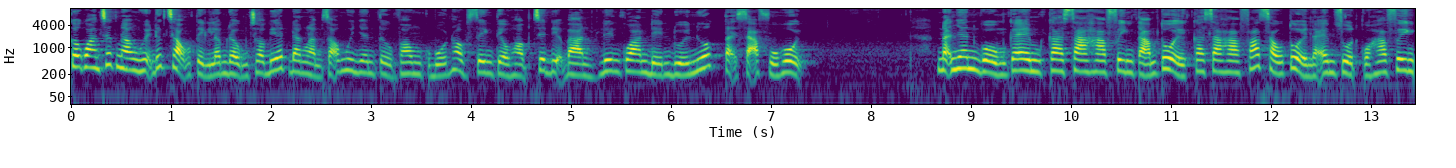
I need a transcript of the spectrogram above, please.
Cơ quan chức năng huyện Đức Trọng, tỉnh Lâm Đồng cho biết đang làm rõ nguyên nhân tử vong của bốn học sinh tiểu học trên địa bàn liên quan đến đuối nước tại xã Phú Hội. Nạn nhân gồm các em Kasa Ha Phinh 8 tuổi, Kasa Ha Phát 6 tuổi là em ruột của Ha Phinh,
